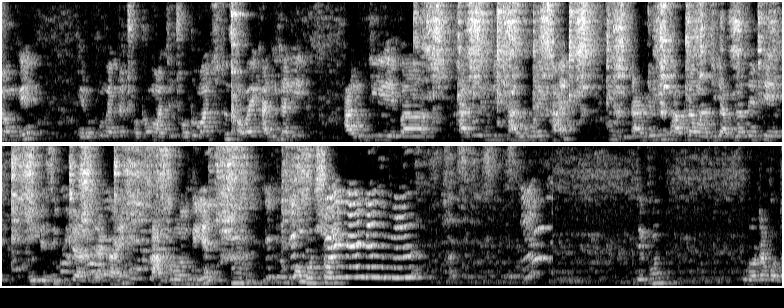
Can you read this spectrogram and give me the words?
সঙ্গে এরকম একটা ছোট মাছ ছোট মাছ তো সবাই খালি খালি আলু দিয়ে বা খালি এমনি ঝাল করে খায়। তার জন্য ভাবলাম আজকে আপনাদেরকে এই রেসিপিটা দেখায় কাঁকরোল দিয়ে। হুম, অবশ্যই। দেখুন, পুরোটা কত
